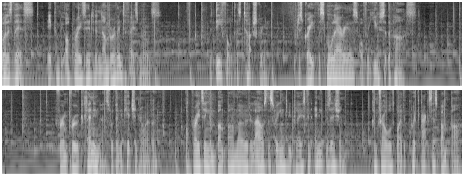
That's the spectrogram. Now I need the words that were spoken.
As well as this, it can be operated in a number of interface modes. The default is touchscreen, which is great for small areas or for use at the pass. For improved cleanliness within the kitchen, however, operating in bump bar mode allows the screen to be placed in any position, controlled by the quick access bump bar.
